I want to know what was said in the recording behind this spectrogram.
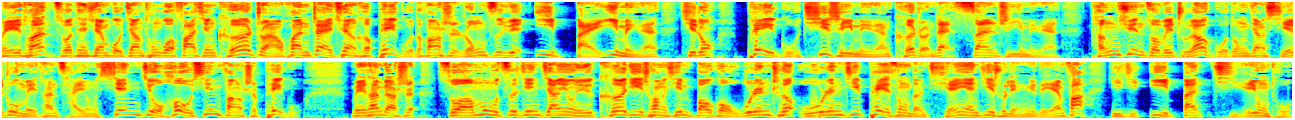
美团昨天宣布，将通过发行可转换债券和配股的方式融资约一百亿美元，其中配股七十亿美元，可转债三十亿美元。腾讯作为主要股东，将协助美团采用先旧后新方式配股。美团表示，所募资金将用于科技创新，包括无人车、无人机配送等前沿技术领域的研发，以及一般企业用途。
